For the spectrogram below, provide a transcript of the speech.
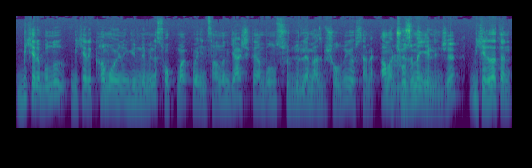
bir kere bunu bir kere kamuoyunun gündemine sokmak ve insanların gerçekten bunun sürdürülemez bir şey olduğunu göstermek. Ama çözüme gelince bir kere zaten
